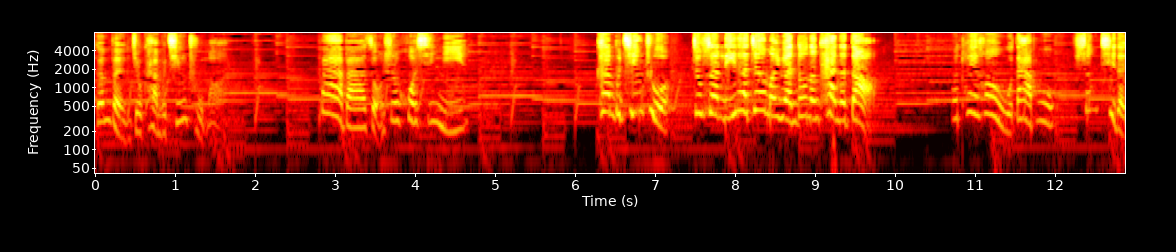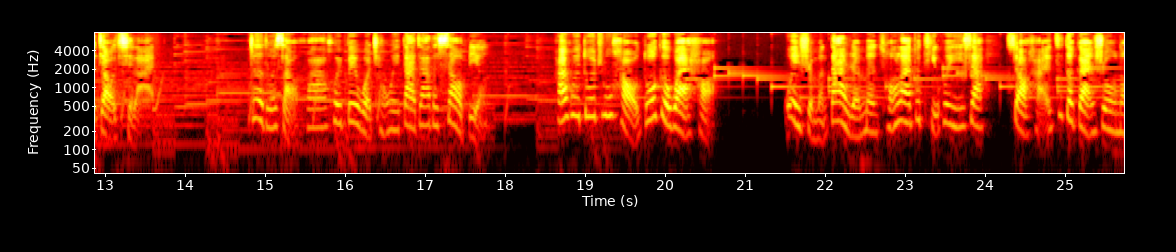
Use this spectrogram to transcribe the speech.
根本就看不清楚嘛。爸爸总是和稀泥，看不清楚，就算离他这么远都能看得到。我退后五大步，生气地叫起来：“这朵小花会被我成为大家的笑柄，还会多出好多个外号。为什么大人们从来不体会一下小孩子的感受呢？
